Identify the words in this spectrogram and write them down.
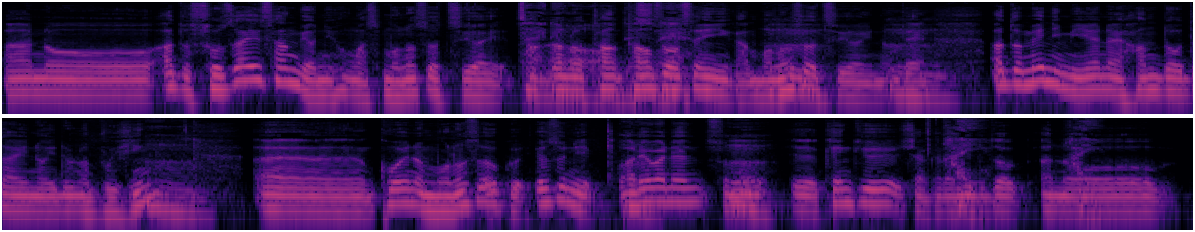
あの、あと素材産業日本はものすごく強い。あの、炭素繊維がものすごく強いので、うん、あと目に見えない半導体のいろんな部品、うん、えー、こういうのものすごく、要するに我々、その、うん、えー、研究者から見ると、はい、あの、はい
